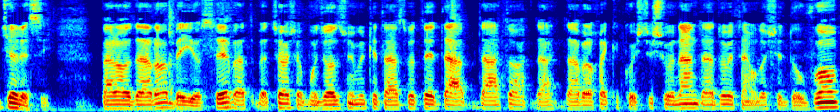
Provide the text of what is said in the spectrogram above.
جلسی برادرها به یوسف و به چهارش مجازشون بود که توسط ده تا در که کشته شدن در دو به دوم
